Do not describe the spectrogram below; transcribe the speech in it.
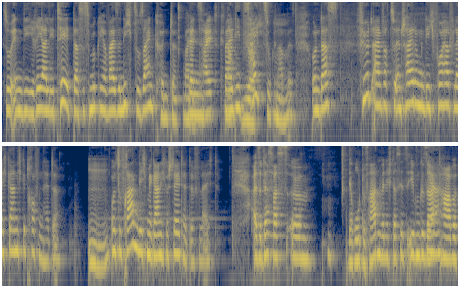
so in die Realität, dass es möglicherweise nicht so sein könnte. Weil die Zeit knapp Weil die wird. Mhm. Zeit zu knapp ist. Und das führt einfach zu Entscheidungen, die ich vorher vielleicht gar nicht getroffen hätte. Mhm. Und zu Fragen, die ich mir gar nicht gestellt hätte, vielleicht. Also das, was ähm, der rote Faden, wenn ich das jetzt eben gesagt Ja. habe,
